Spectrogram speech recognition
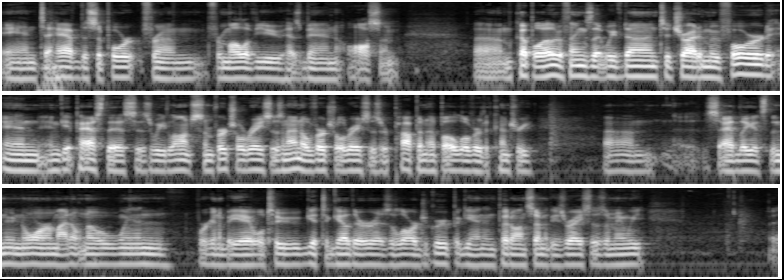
and to have the support from from all of you has been awesome. Um, a couple other things that we've done to try to move forward and, and get past this is we launched some virtual races, and I know virtual races are popping up all over the country. Um, sadly, it's the new norm. I don't know when we're going to be able to get together as a large group again and put on some of these races. I mean, we uh,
